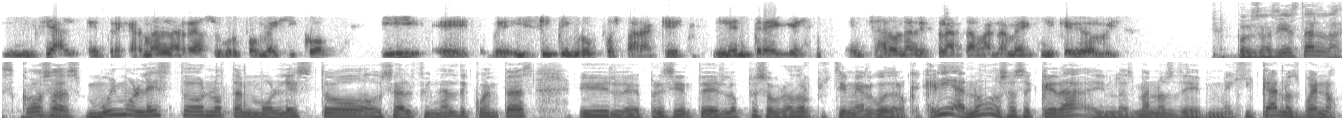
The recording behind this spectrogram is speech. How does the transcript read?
inicial entre Germán Larrea, su Grupo México, y, eh, y Citigroup, pues para que le entregue en charola de plata a Banamex, mi querido Luis. Pues así están las cosas. Muy molesto, no tan molesto. O sea, al final de cuentas, el eh, presidente López Obrador, pues tiene algo de lo que quería, ¿no? O sea, se queda en las manos de mexicanos. Bueno,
